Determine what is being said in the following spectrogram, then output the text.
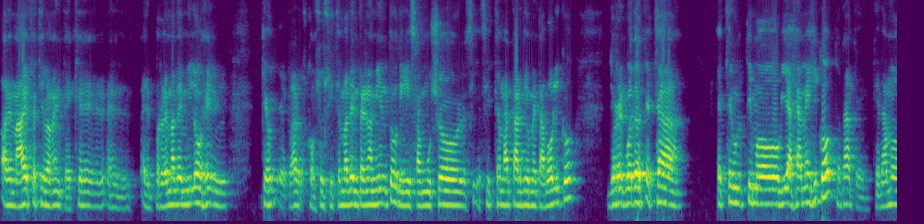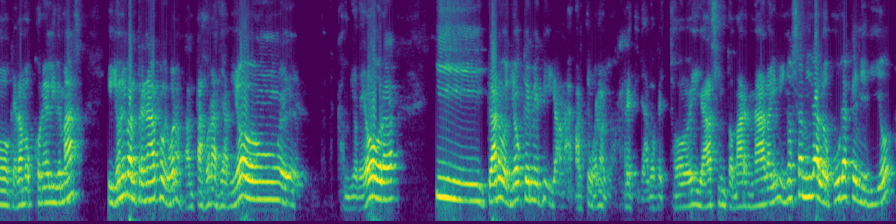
Además, efectivamente, es que el, problema de Milos es el, que, eh, claro, con su sistema de entrenamiento utilizan mucho el sistema cardiometabólico. Yo recuerdo esta, este último viaje a México, total, que quedamos, quedamos con él y demás, y yo no iba a entrenar porque, bueno, tantas horas de avión, eh, cambio de hora, y claro, yo que me... Y aparte, bueno, yo retirado que estoy ya sin tomar nada, y, y no sé a mí la locura que me dio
